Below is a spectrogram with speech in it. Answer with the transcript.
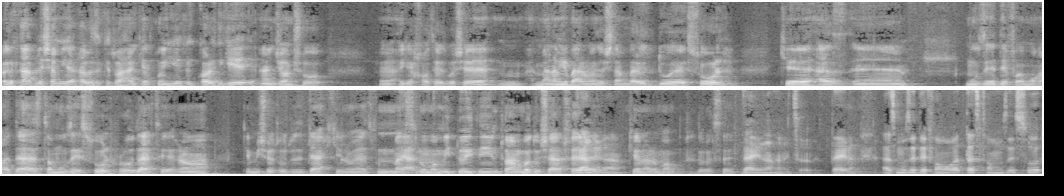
ولی قبلش هم یه قبل که تو حرکت کنی یه کار دیگه انجام شد اگه خاطرت باشه منم یه برنامه داشتم برای دو صلح که از موزه دفاع مقدس تا موزه صلح رو در تهران که می‌شد حدود ده کیلومتر مسیر رو ما میدویدیم. تو هم با دوچرخه کنار ما درسته؟ دقیقا همینطوره. دقیقا. از موزه دفاع مقدس تا موزه صلح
